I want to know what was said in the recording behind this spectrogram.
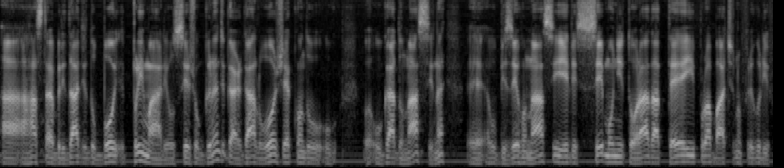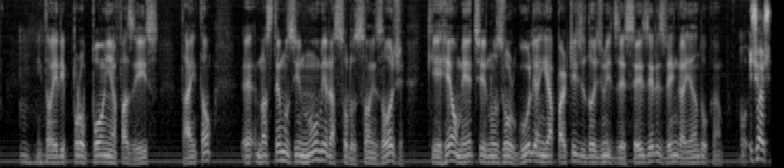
a, a rastreabilidade do boi primário, ou seja, o grande gargalo hoje é quando o, o gado nasce, né? É, o bezerro nasce e ele ser monitorado até ir para o abate no frigorífico. Uhum. Então ele propõe a fazer isso, tá? Então é, nós temos inúmeras soluções hoje que realmente nos orgulham e a partir de 2016 eles vêm ganhando o campo. Jorge,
